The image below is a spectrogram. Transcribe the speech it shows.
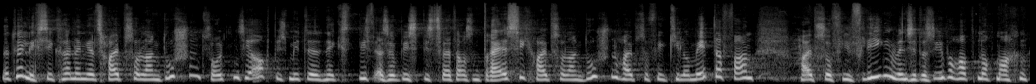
Natürlich, Sie können jetzt halb so lang duschen, sollten Sie auch bis Mitte nächst, also bis, bis 2030 halb so lang duschen, halb so viel Kilometer fahren, halb so viel fliegen, wenn Sie das überhaupt noch machen,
